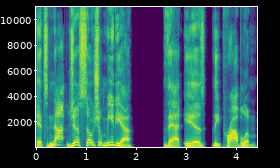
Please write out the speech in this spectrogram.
It's not just social media that is the problem.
